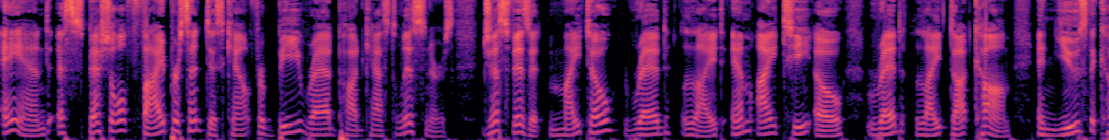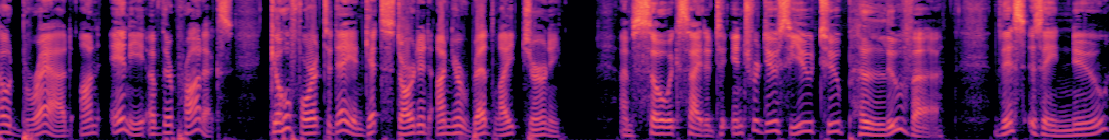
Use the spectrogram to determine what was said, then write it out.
and a special 5% discount for B-Rad podcast listeners. Just visit Mito Red Light, M-I-T-O, redlight.com and use the code BRAD on any of their products. Go for it today and get started on your red light journey. I'm so excited to introduce you to Peluva. This is a new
